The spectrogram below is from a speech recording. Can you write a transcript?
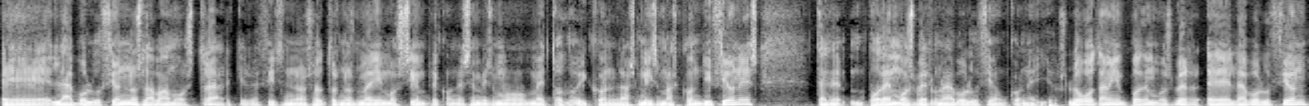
eh, la evolución nos la va a mostrar. Quiero decir, si nosotros nos medimos siempre con ese mismo método y con las mismas condiciones, podemos ver una evolución con ellos. Luego también podemos ver eh, la evolución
